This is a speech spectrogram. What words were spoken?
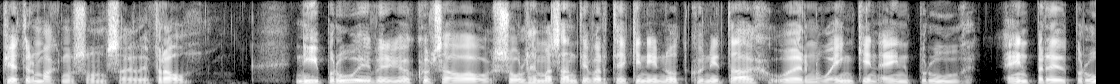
Pétur Magnússon sagði frá. Ný brú yfir Jökulsá á Sólheimasandi var tekin í notkun í dag og er nú engin einn Einn breið brú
